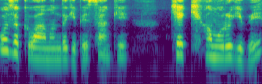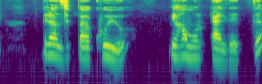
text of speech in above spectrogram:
Boza kıvamında gibi sanki kek hamuru gibi birazcık daha koyu bir hamur elde ettim.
